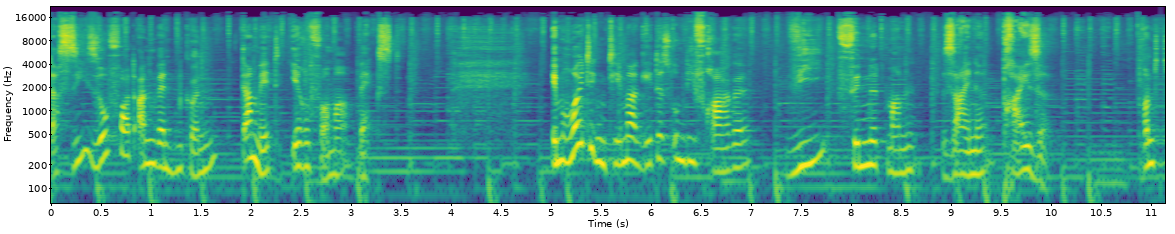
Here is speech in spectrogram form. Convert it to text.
das Sie sofort anwenden können, damit Ihre Firma wächst. Im heutigen Thema geht es um die Frage, wie findet man seine Preise? Und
